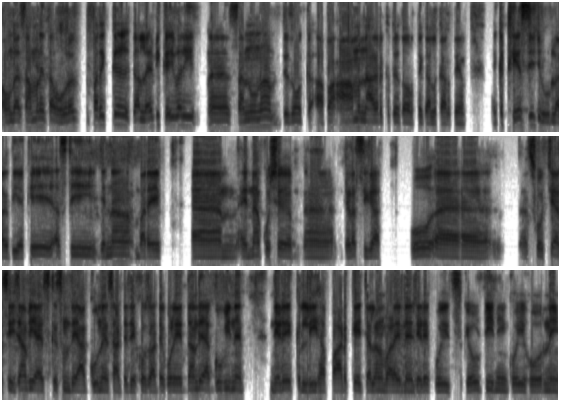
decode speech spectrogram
ਆਉਂਦਾ ਸਾਹਮਣੇ ਤਾਂ ਹੋਰ ਪਰ ਇੱਕ ਗੱਲ ਹੈ ਵੀ ਕਈ ਵਾਰੀ ਸਾਨੂੰ ਨਾ ਜਦੋਂ ਆਪਾਂ ਆਮ ਨਾਗਰਿਕ ਦੇ ਤੌਰ ਤੇ ਗੱਲ ਕਰਦੇ ਆ ਇੱਕ ਠੇਸ ਜੀ ਜ਼ਰੂਰ ਲੱਗਦੀ ਹੈ ਕਿ ਅਸੀਂ ਜਿਨ੍ਹਾਂ ਬਾਰੇ ਇੰਨਾ ਕੁਝ ਜਿਹੜਾ ਸੀਗਾ, ਉਹ ਸੋਚਿਆ ਸੀ ਜਾਂ ਵੀ ਇਸ ਕਿਸਮ ਦੇ ਆਗੂ ਨੇ ਸਾਡੇ, ਦੇਖੋ ਸਾਡੇ ਕੋਲ ਇਦਾਂ ਦੇ ਆਗੂ ਵੀ ਨੇ, ਜਿਹੜੇ ਇੱਕ ਲੀਹਾ ਪਾੜ ਕੇ ਚੱਲਣ ਵਾਲੇ ਨੇ, ਜਿਹੜੇ ਕੋਈ ਸਿਕਿਉਰਿਟੀ ਨਹੀਂ, ਕੋਈ ਹੋਰ ਨਹੀਂ,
